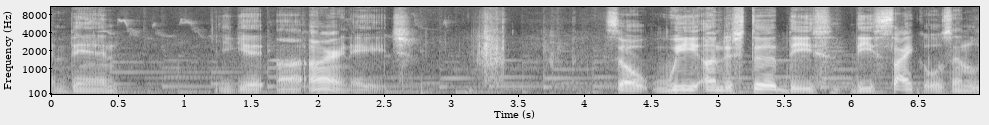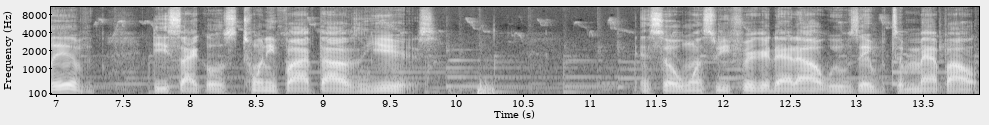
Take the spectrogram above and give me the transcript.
and then you get uh, iron age. So we understood these these cycles and lived these cycles 25,000 years. And so once we figured that out, we was able to map out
